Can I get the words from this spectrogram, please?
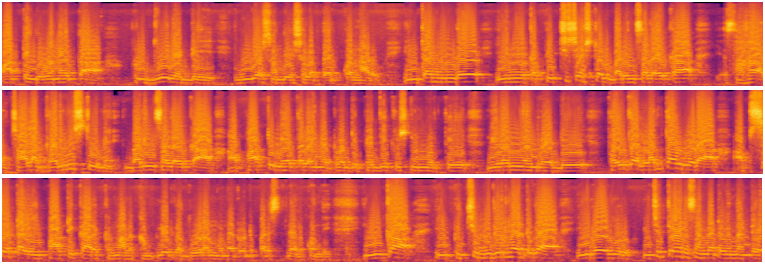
పార్టీ యువనేత పృథ్వీరెడ్డి వీడియో సందేశంలో పేర్కొన్నాడు ఇంతకుముందే ఈమె యొక్క పిచ్చి భరించలేక సహా చాలా గర్విష్ఠునే భరించలేక ఆ పార్టీ నేతలైనటువంటి పెద్ది కృష్ణమూర్తి నిరంజన్ రెడ్డి తదితరులంతా కూడా అప్సెట్ అయ్యి పార్టీ కార్యక్రమాలు కంప్లీట్గా దూరంగా ఉన్నటువంటి పరిస్థితి నెలకొంది. ఇంకా ఈ పిచ్చి ముదిరినట్టుగా ఈ రోజు విచిత్రమైన సంఘటన ఏంటంటే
